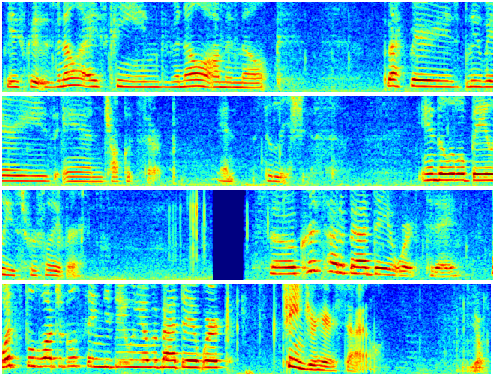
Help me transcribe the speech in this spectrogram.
Basically, it was vanilla ice cream, vanilla almond milk, blackberries, blueberries, and chocolate syrup. And it's delicious and a little Bailey's for flavor. So Kris had a bad day at work today. What's the logical thing to do when you have a bad day at work? Change your hairstyle. Yep.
